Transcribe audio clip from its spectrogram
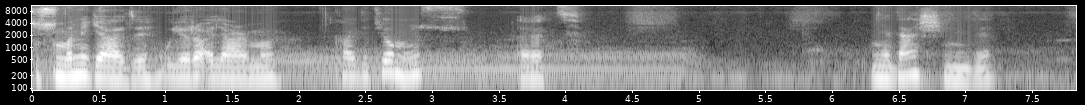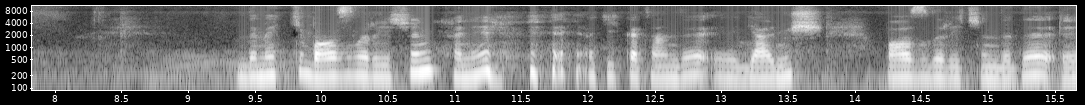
Tsunami geldi. Uyarı alarmı. Kaydediyor muyuz? Evet. Neden şimdi? Demek ki bazıları için hani hakikaten de e, gelmiş. Bazıları için de de e,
